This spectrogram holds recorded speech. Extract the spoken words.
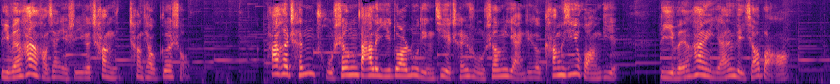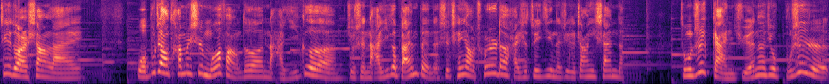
李文翰好像也是一个唱唱跳歌手，他和陈楚生搭了一段《鹿鼎记》，陈楚生演这个康熙皇帝，李文翰演韦小宝，这段上来。我不知道他们是模仿的哪一个，就是哪一个版本的，是陈小春的还是最近的这个张一山的。总之感觉呢就不是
